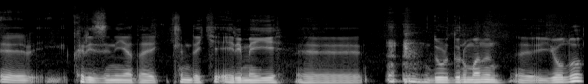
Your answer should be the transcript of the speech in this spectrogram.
e, krizini ya da iklimdeki erimeyi e, durdurmanın e, yolu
